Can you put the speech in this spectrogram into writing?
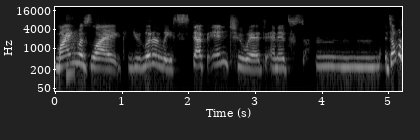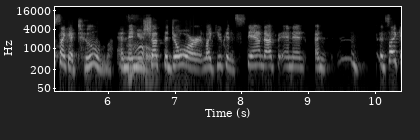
Mine was like, you literally step into it and it's, mm, it's almost like a tomb. And then you Oh. shut the door, like you can stand up in it and it's like,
